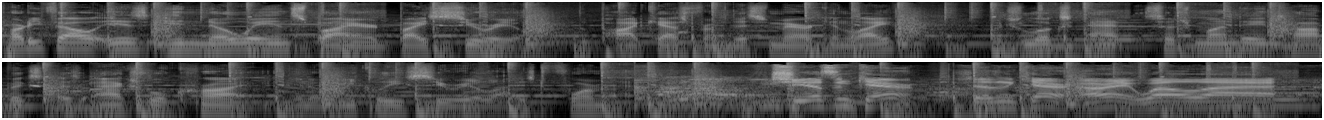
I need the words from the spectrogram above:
Party Foul is in no way inspired by Serial, the podcast from This American Life, which looks at such mundane topics as actual crime in a weekly serialized format. She doesn't care. She doesn't care. All right. Well, uh,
